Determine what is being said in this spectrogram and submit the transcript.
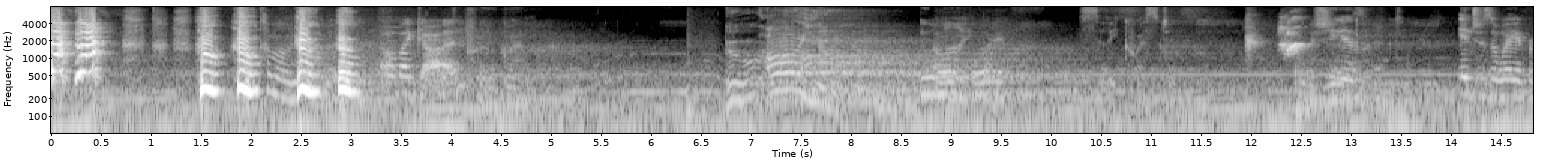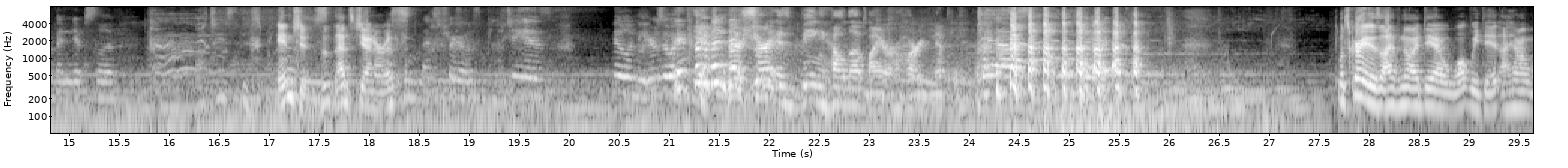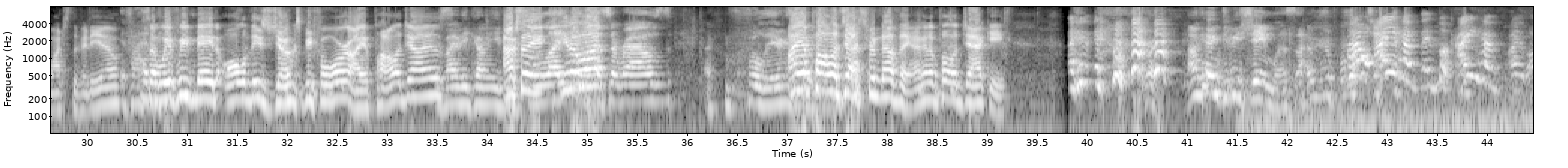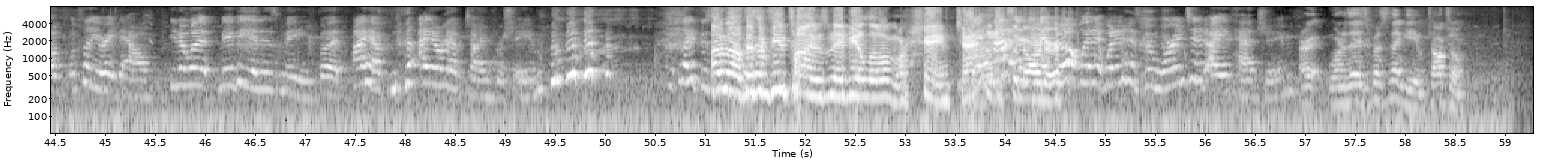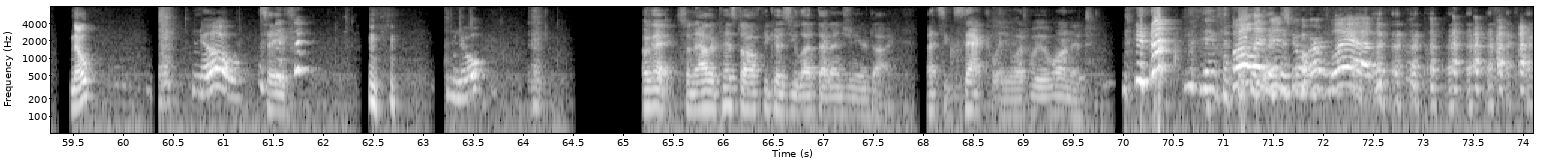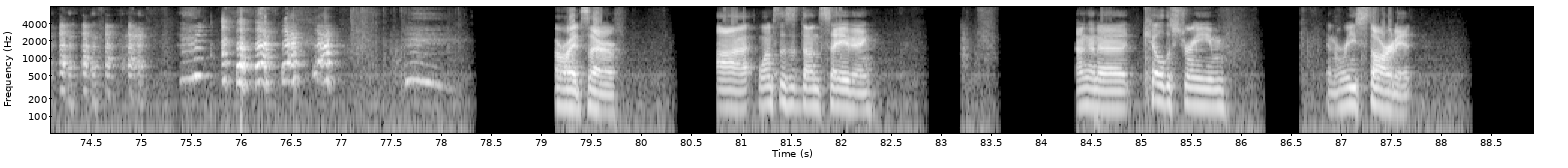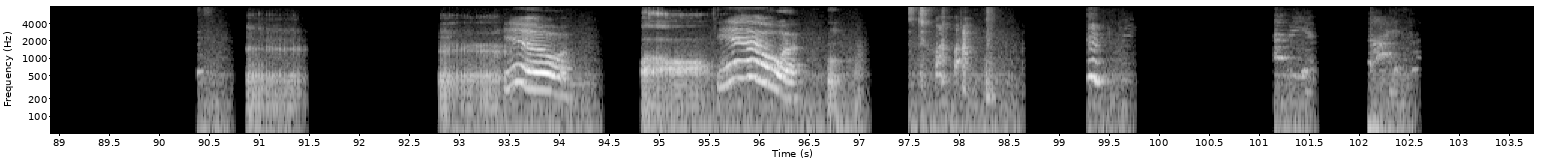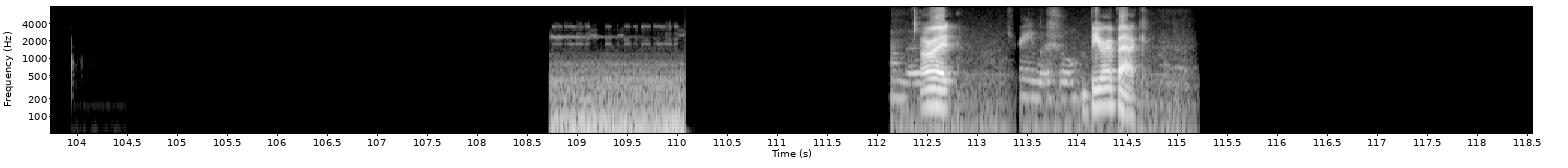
Who? Who? Come on, Who? Who? Oh my god. Program. Who are you? Who am Oh I? boy. Silly question. She is inches away from a nip slip. What is this? Inches. That's generous. That's true. She is millimeters away from a Yeah, nip her shirt is being held up by her hard nipple. Yeah, legit. What's great is I have no idea what we did. I haven't watched the video. If so be- if we've made all of these jokes before, I apologize. If I become even Actually, you know what? less aroused, I'm fully. I apologize for nothing. I'm gonna pull a Jackie. I'm going to be shameless. I'm gonna pull How a I have look, I have. I, I'll, I'll tell you right now. You know what? Maybe it is me, but I have. I don't have time for shame. Life is. I don't know. There's a few times maybe a little more shame. I Jackie, have, it's in and- and order. you know, when it when it has been warranted, I have had shame. All right, what are they supposed to think of you? Talk to them. Nope. No. Save. Nope. Okay, so now they're pissed off because you let that engineer die. That's exactly what we wanted. They've fallen into our plan. All right, Seraph. Uh, once this is done saving, I'm gonna kill the stream and restart it. The All right, Train whistle. be right back.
